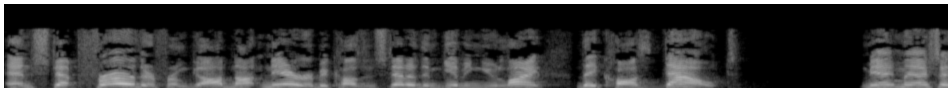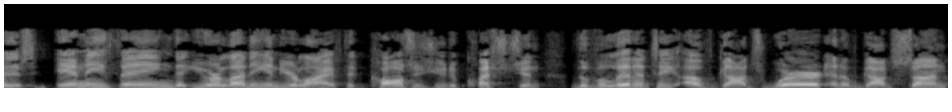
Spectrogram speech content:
and step further from God, not nearer, because instead of them giving you light, they cause doubt. May I, may I say this? Anything that you are letting into your life that causes you to question the validity of God's Word and of God's Son,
